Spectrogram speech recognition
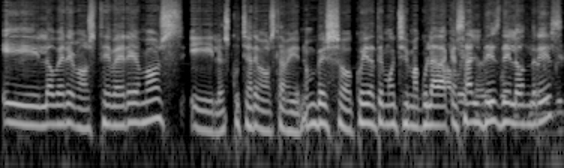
y lo veremos, te veremos y lo escucharemos también. Un beso, cuídate mucho Inmaculada ah, Casal desde Londres.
